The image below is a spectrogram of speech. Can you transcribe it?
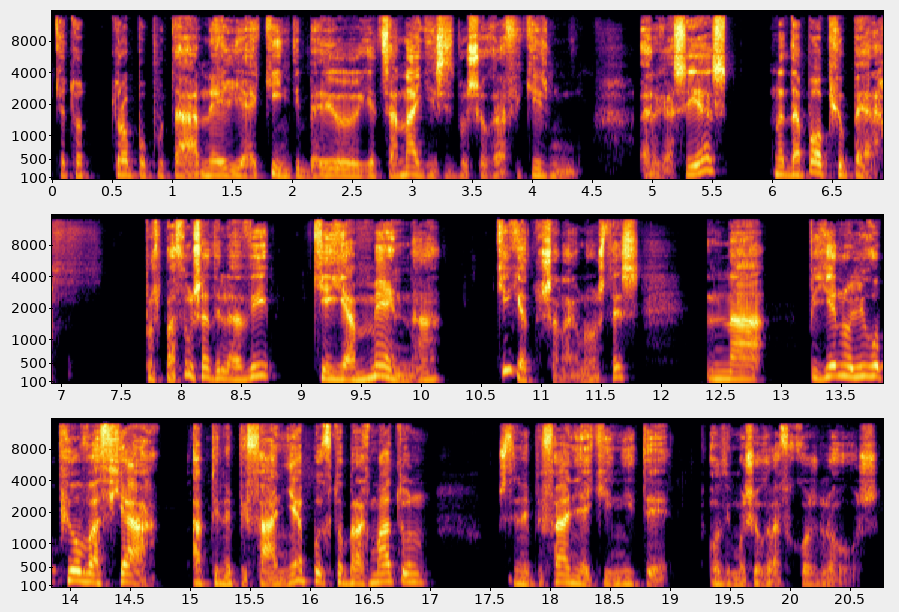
και το τρόπο που τα ανέλυα εκείνη την περίοδο για τις ανάγκες της δημοσιογραφικής μου εργασίας, να τα πάω πιο πέρα. Προσπαθούσα δηλαδή και για μένα και για τους αναγνώστες να πηγαίνω λίγο πιο βαθιά από την επιφάνεια που εκ των πραγμάτων στην επιφάνεια κινείται ο δημοσιογραφικός λόγος.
